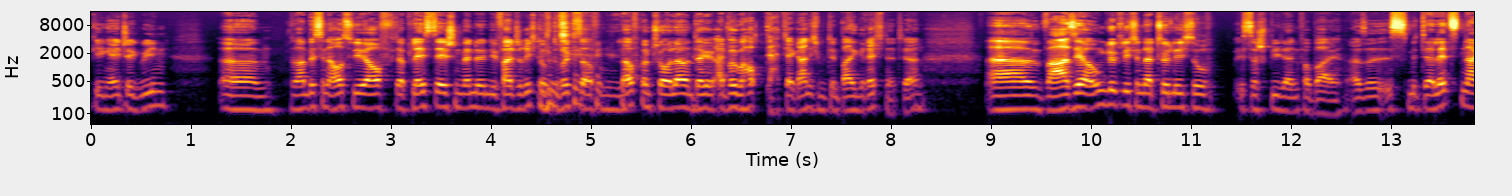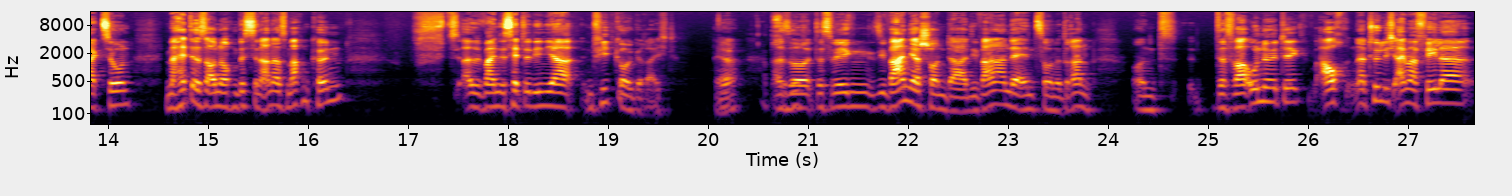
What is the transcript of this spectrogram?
gegen AJ Green. Ähm, sah ein bisschen aus wie auf der Playstation, wenn du in die falsche Richtung drückst auf dem Laufcontroller und der einfach überhaupt, der hat ja gar nicht mit dem Ball gerechnet, ja. Äh, war sehr unglücklich und natürlich so ist das Spiel dann vorbei. Also ist mit der letzten Aktion, man hätte es auch noch ein bisschen anders machen können also ich meine, es hätte denen ja ein Feed Goal gereicht. Ja, ja also deswegen, sie waren ja schon da, die waren an der Endzone dran. Und das war unnötig. Auch natürlich einmal Fehler,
